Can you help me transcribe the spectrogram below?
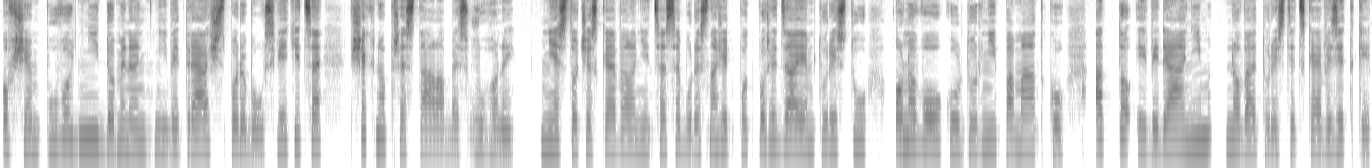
ovšem původní dominantní vitráž s podobou světice všechno přestála bez úhony. Město České Velenice se bude snažit podpořit zájem turistů o novou kulturní památku, a to i vydáním nové turistické vizitky.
